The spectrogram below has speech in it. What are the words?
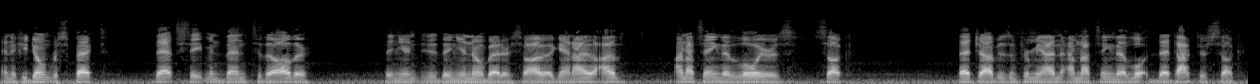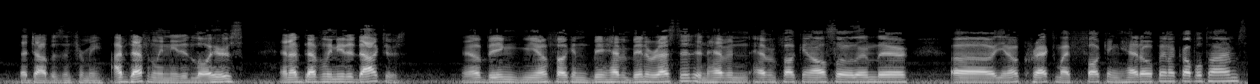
And if you don't respect that statement then to the other, then you're then you're no better. So I, again, I I I'm not saying that lawyers suck. That job isn't for me. I, am not saying that lo- that doctors suck. That job isn't for me. I've definitely needed lawyers and I've definitely needed doctors. You know, being you know fucking being, having been arrested and having having fucking also then there, uh, you know, cracked my fucking head open a couple times.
